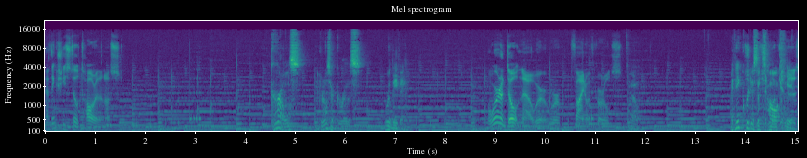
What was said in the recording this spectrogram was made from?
I think she's still taller than us. Girls? Girls are gross. We're leaving. Well, we're an adult now. We're, we're fine with girls. Oh. I think we're just a We should tall kid.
